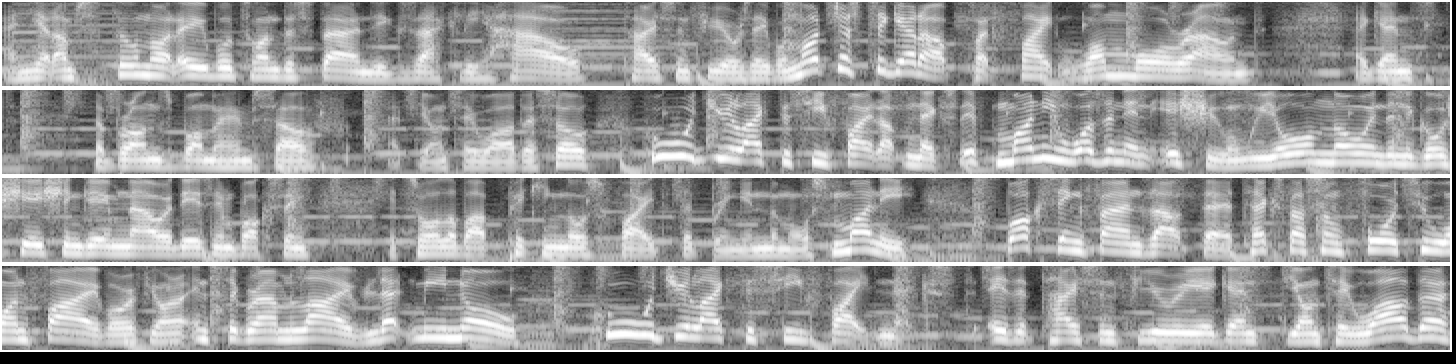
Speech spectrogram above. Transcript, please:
and yet I'm still not able to understand exactly how Tyson Fury was able not just to get up, but fight one more round against the bronze bomber himself at Deontay Wilder. So, who would you like to see fight up next? If money wasn't an issue, and we all know in the negotiation game nowadays in boxing, it's all about picking those fights that bring in the most money. Boxing fans out there, text us on 4215 or if you're on Instagram Live, let me know who would you like to see fight next? Is it Tyson Fury against Deontay Wilder?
